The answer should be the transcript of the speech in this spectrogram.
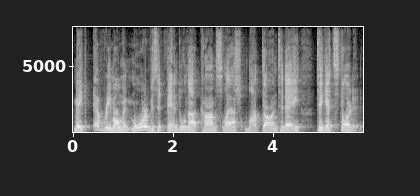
Make every moment more. Visit fanduel.com slash locked on today to get started.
